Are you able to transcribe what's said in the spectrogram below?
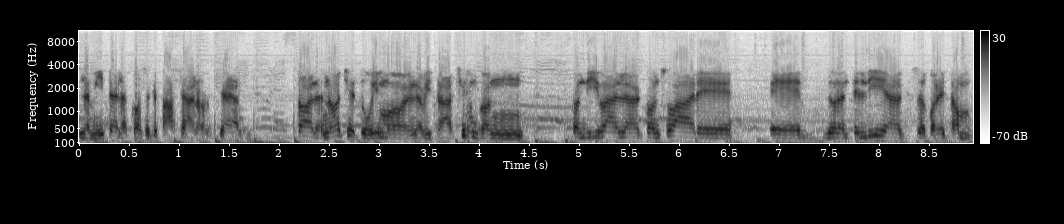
la mitad de las cosas que pasaron. O sea, todas las noches estuvimos en la habitación con, con Dybala, con Suárez. eh, durante el día, por ahí tam-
